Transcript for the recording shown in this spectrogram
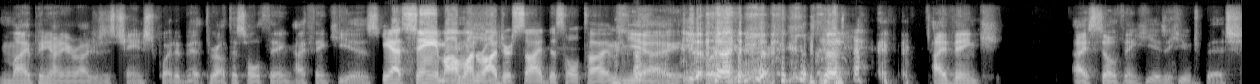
my opinion on Aaron Rodgers has changed quite a bit throughout this whole thing. I think he is yeah, same. I'm on Rodgers' side this whole time. yeah, of course you are. I think I still think he is a huge bitch,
